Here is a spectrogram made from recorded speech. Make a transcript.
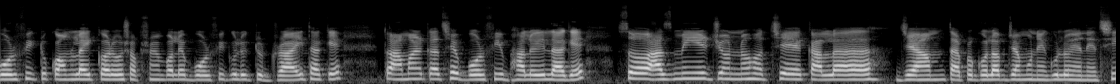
বরফি একটু কম লাইক করে, ও সবসময় বলে বরফিগুলো একটু ড্রাই থাকে। তো আমার কাছে বরফি ভালোই লাগে। সো আজমির জন্য হচ্ছে কালা জাম, তারপর গোলাপ জামুন এগুলো এনেছি।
